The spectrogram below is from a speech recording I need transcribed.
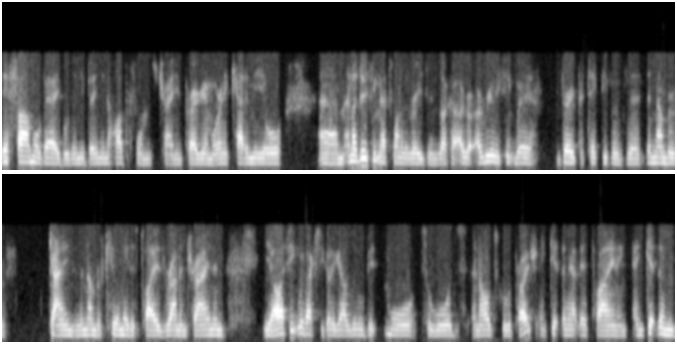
they're far more valuable than you've been in a high performance training program or an academy or um, and I do think that's one of the reasons. Like I, I really think we're very protective of the, the number of games and the number of kilometres players run and train and yeah, I think we've actually got to go a little bit more towards an old school approach and get them out there playing and, and get them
